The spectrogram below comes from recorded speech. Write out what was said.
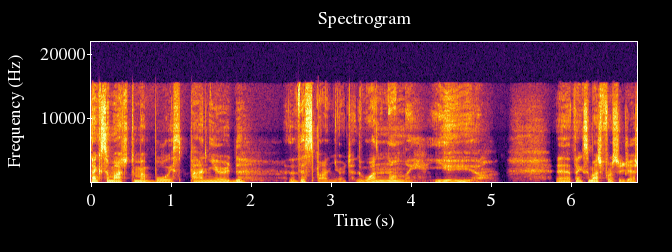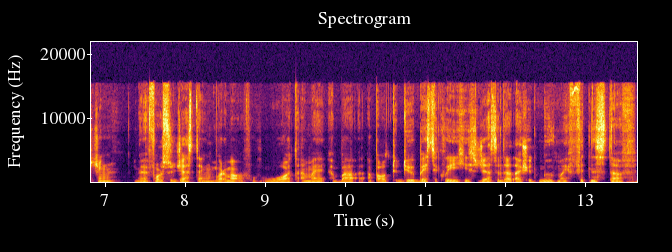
Thanks so much to my boy Spaniard, the Spaniard, the one and only. Yeah. Uh, thanks so much for suggesting uh, for suggesting what am I, what am I about about to do. Basically, he suggested that I should move my fitness stuff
